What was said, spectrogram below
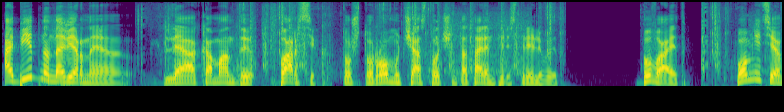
обидно, наверное, для команды Барсик, то, что Рому часто очень Татарин перестреливает. Бывает. Помните,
